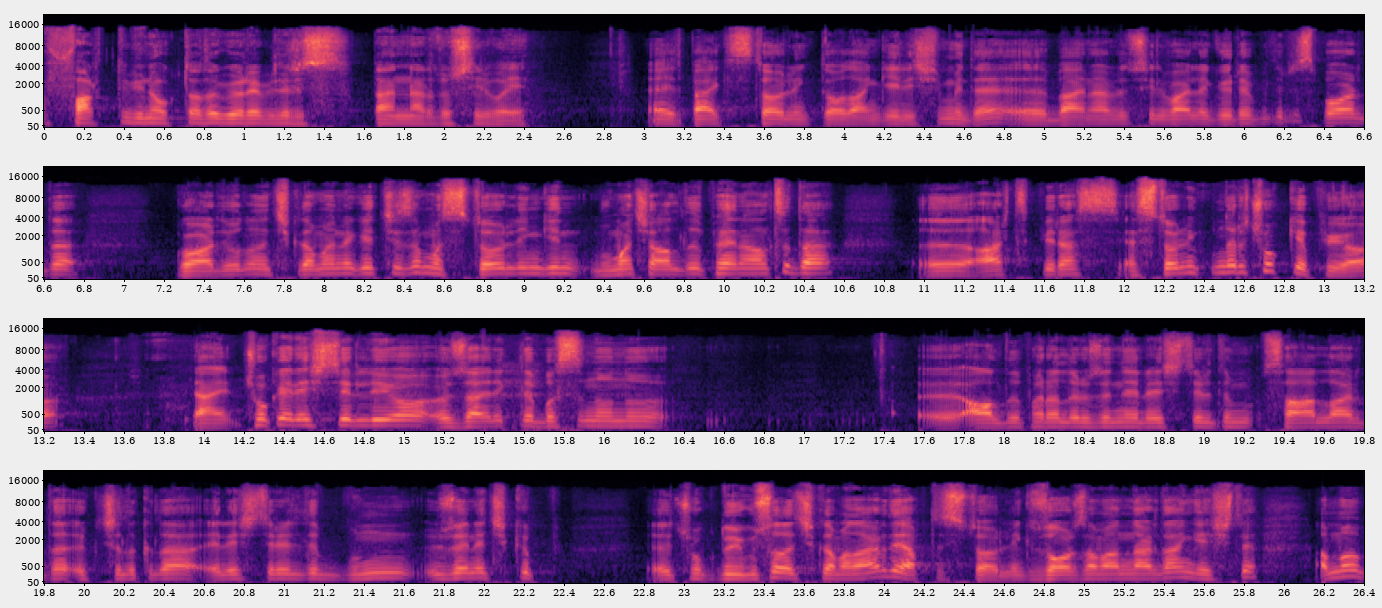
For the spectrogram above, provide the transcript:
farklı bir noktada görebiliriz Bernardo Silva'yı. Evet belki Sterling'de olan gelişimi de e, Bernardo Silva ile görebiliriz. Bu arada Guardiola'nın açıklamalarına geçeceğiz ama Sterling'in bu maç aldığı penaltı da e, artık biraz... Ya Sterling bunları çok yapıyor. Yani çok eleştiriliyor. Özellikle basın onu e, aldığı paralar üzerine eleştirdim. Sahalarda ırkçılıkla eleştirildi. Bunun üzerine çıkıp e, çok duygusal açıklamalar da yaptı Sterling. Zor zamanlardan geçti. Ama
